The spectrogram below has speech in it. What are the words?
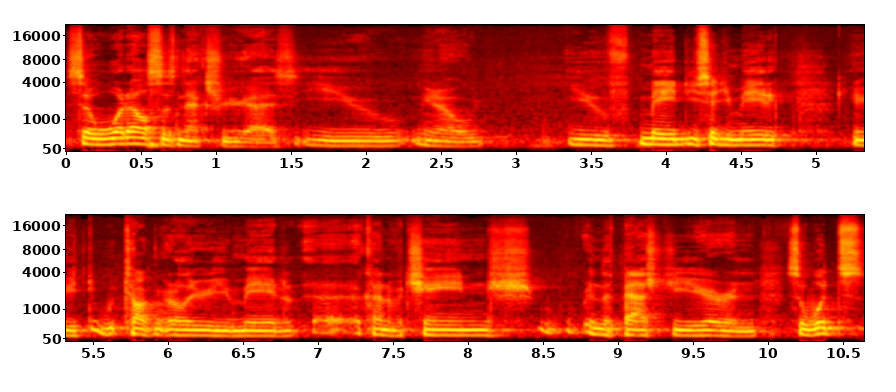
so, what else is next for you guys? You, you know, you've made. You said you made. You were talking earlier. You made a, kind of a change in the past year, and so what's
